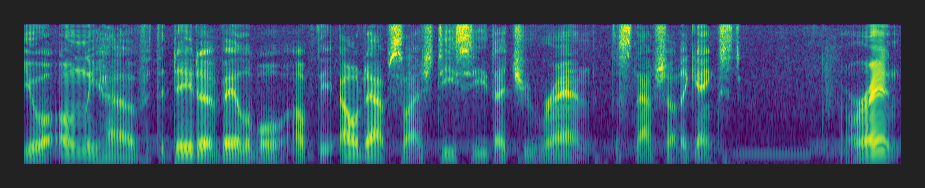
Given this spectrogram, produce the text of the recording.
you will only have the data available of the LDAP slash DC that you ran the snapshot against. Alright,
